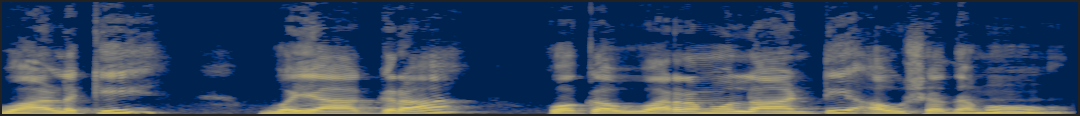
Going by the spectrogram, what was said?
వాళ్ళకి వయాగ్రా ఒక వరము లాంటి ఔషధము.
